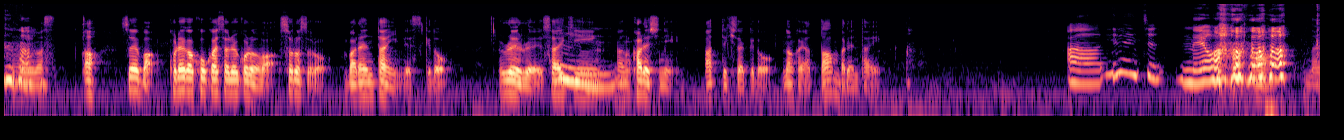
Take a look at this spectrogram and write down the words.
思います。あ、そういえばこれが公開される頃はそろそろバレンタインですけど、ルエル最近、あの彼氏に会ってきたけどなんかやったバレンタインあ因为就没有啊。あない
